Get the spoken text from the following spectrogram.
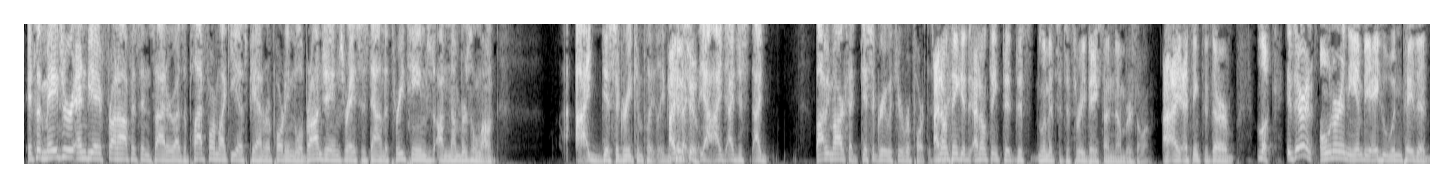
It's a major NBA front office insider who has a platform like ESPN reporting the LeBron James race is down to three teams on numbers alone. I disagree completely. I do too. yeah, I, I just, I, Bobby Marks, I disagree with your report this I don't think it, I don't think that this limits it to three based on numbers alone. I, I think that there are, look, is there an owner in the NBA who wouldn't pay the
